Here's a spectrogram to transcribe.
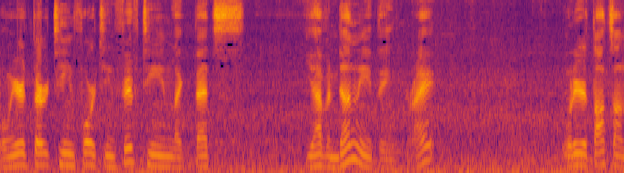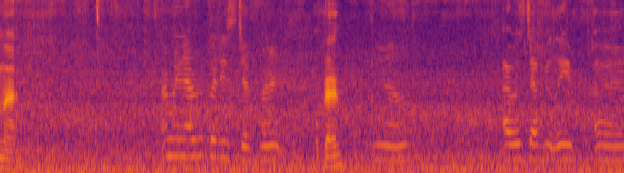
when you're 13 14 15 like that's you haven't done anything right what are your thoughts on that I mean, everybody's different. okay you know i was definitely uh,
